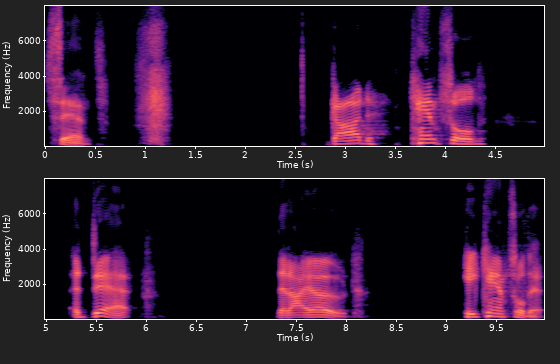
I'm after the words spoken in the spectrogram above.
sins. God canceled a debt that I owed. He canceled it.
